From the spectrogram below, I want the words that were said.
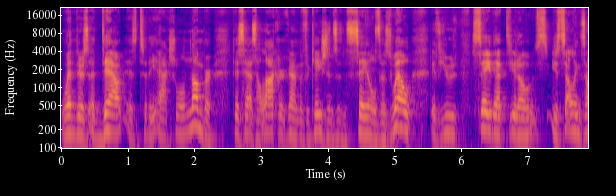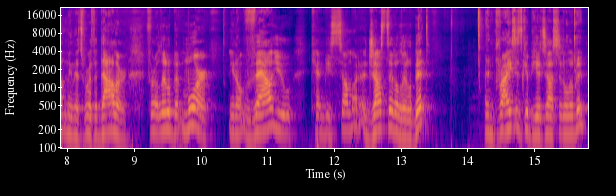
when there's a doubt as to the actual number. This has halakhic ramifications in sales as well. If you say that, you know, you're selling something that's worth a dollar for a little bit more, you know, value can be somewhat adjusted a little bit and prices could be adjusted a little bit.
